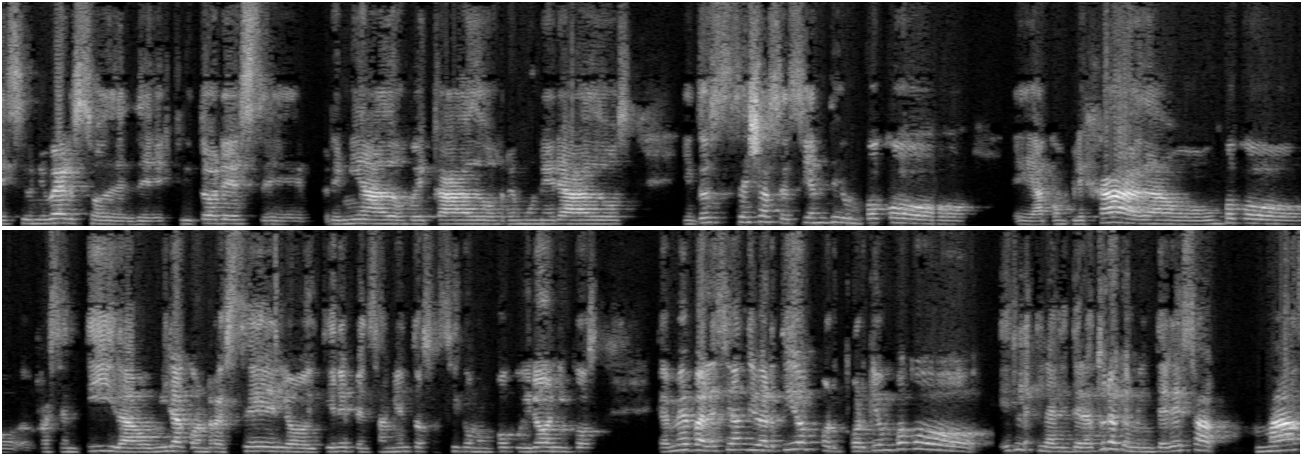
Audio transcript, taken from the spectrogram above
ese universo de, escritores eh, premiados, becados, remunerados, y entonces ella se siente un poco eh, acomplejada o un poco resentida o mira con recelo y tiene pensamientos así como un poco irónicos, que a mí me parecían divertidos porque un poco es la literatura que me interesa más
